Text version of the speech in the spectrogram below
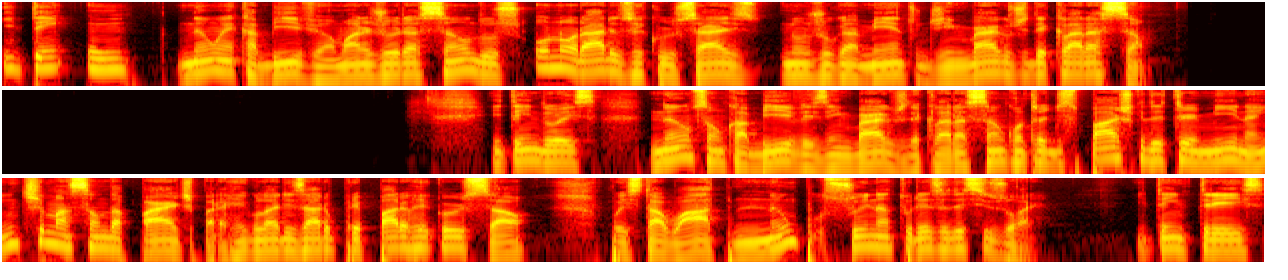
Item 1 não é cabível a majoração dos honorários recursais no julgamento de embargo de declaração. Item 2. Não são cabíveis embargos de declaração contra despacho que determina a intimação da parte para regularizar o preparo recursal, pois tal ato não possui natureza decisória. Item 3.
